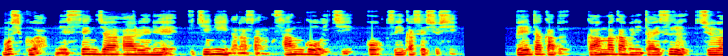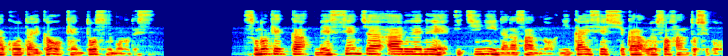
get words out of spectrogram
もしくはメッセンジャー RNA1273351 を追加接種し、ベータ株、ガンマ株に対する中和抗体価を検討するものです。その結果、メッセンジャー RNA1273 の2回接種からおよそ半年後、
